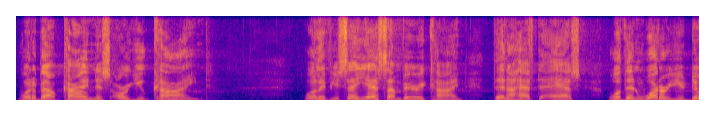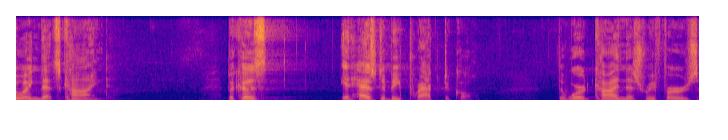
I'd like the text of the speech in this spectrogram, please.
What about kindness? Are you kind? Well, if you say, Yes, I'm very kind, then I have to ask, Well, then what are you doing that's kind? Because it has to be practical. The word kindness refers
